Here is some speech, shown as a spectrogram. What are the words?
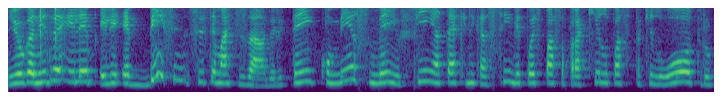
o Yoga Nidra ele é, ele é bem sistematizado, ele tem começo, meio, fim, a técnica assim, depois passa para aquilo, passa para aquilo outro.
